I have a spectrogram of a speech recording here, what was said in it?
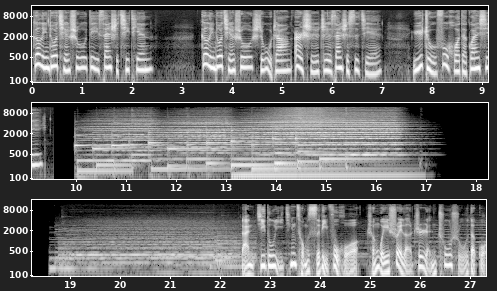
哥林多前书第三十七天，哥林多前书十五章二十至三十四节。与主复活的关系。但基督已经从死里复活，成为睡了之人出熟的果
